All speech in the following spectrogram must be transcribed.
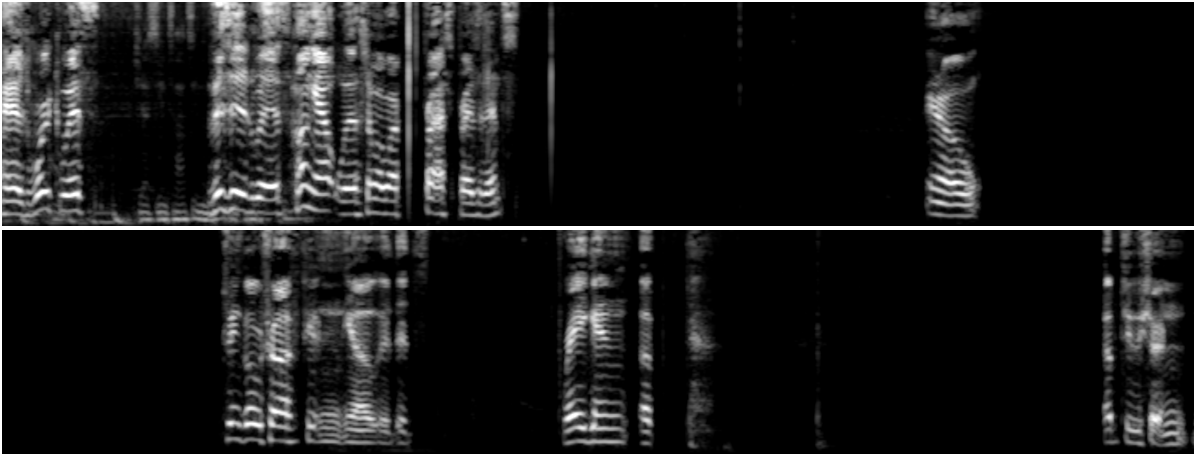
has worked with, visited with, hung out with some of our past presidents. You know, between Gorbachev, Putin, you know, it, it's Reagan up up to certain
